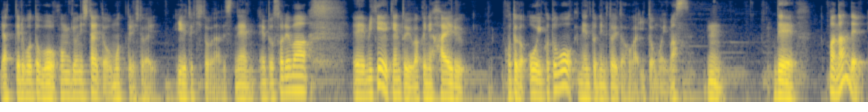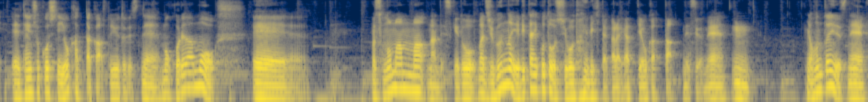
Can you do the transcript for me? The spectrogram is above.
やってることを本業にしたいと思ってる人がいる人はですね、えーとそれはえー、未経験という枠に入ることが多いことを念頭に入れといた方がいいと思います。うん、で、まあ、なんで、えー、転職をしてよかったかというとですねもうこれはもう、えーまあ、そのまんまなんですけど、まあ、自分のやりたいことを仕事にできたからやってよかったんですよね。うん、本当にですね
